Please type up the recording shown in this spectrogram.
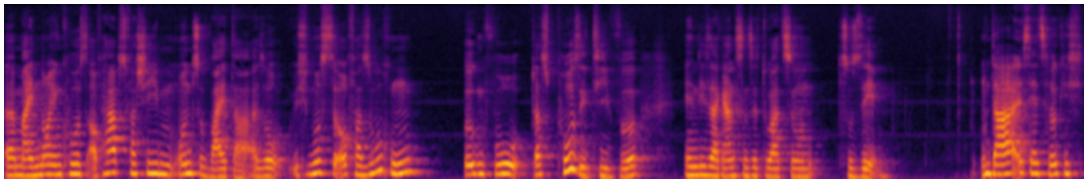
äh, meinen neuen Kurs auf Herbst verschieben und so weiter. Also ich musste auch versuchen, irgendwo das Positive in dieser ganzen Situation zu sehen. Und da ist jetzt wirklich,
